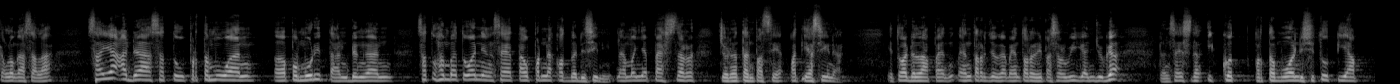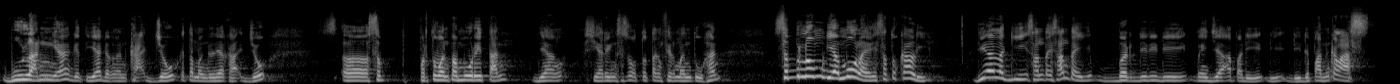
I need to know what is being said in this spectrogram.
kalau nggak salah saya ada satu pertemuan uh, pemuritan dengan satu hamba Tuhan yang saya tahu pernah khotbah di sini. Namanya Pastor Jonathan Patiasina. Itu adalah mentor juga mentor dari Pastor Wigan juga. Dan saya sedang ikut pertemuan di situ tiap bulannya gitu ya dengan Kak Jo. Kita manggilnya Kak Jo. Uh, pertemuan pemuritan yang sharing sesuatu tentang firman Tuhan. Sebelum dia mulai satu kali, dia lagi santai-santai berdiri di meja apa di, di, di depan kelas.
